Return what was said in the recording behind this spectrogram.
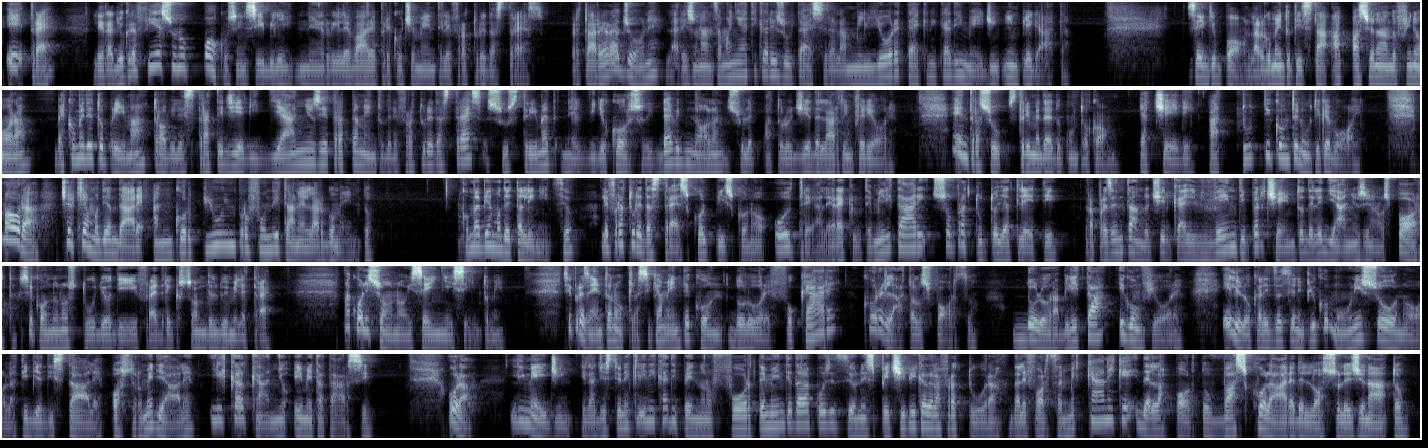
E 3. Le radiografie sono poco sensibili nel rilevare precocemente le fratture da stress. Per tale ragione, la risonanza magnetica risulta essere la migliore tecnica di imaging impiegata. Senti un po', l'argomento ti sta appassionando finora? Beh, come detto prima, trovi le strategie di diagnosi e trattamento delle fratture da stress su Streamed nel videocorso di David Nolan sulle patologie dell'arto inferiore. Entra su streamededu.com e accedi a tutti i contenuti che vuoi. Ma ora cerchiamo di andare ancora più in profondità nell'argomento. Come abbiamo detto all'inizio, le fratture da stress colpiscono, oltre alle reclute militari, soprattutto gli atleti, rappresentando circa il 20% delle diagnosi nello sport, secondo uno studio di Fredrickson del 2003. Ma quali sono i segni e i sintomi? Si presentano classicamente con dolore focare correlato allo sforzo, dolorabilità e gonfiore, e le localizzazioni più comuni sono la tibia distale posteromediale, il calcagno e i metatarsi. Ora, L'imaging e la gestione clinica dipendono fortemente dalla posizione specifica della frattura, dalle forze meccaniche e dall'apporto vascolare dell'osso lesionato.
